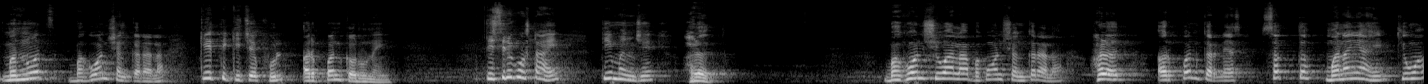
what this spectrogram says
म्हणूनच भगवान शंकराला केतकीचे फूल अर्पण करू नये. तिसरी गोष्ट आहे ती म्हणजे हळद. भगवान शिवाला भगवान शंकराला हळद अर्पण करण्यास सक्त मनाई आहे किंवा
